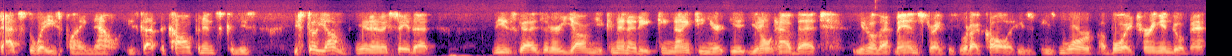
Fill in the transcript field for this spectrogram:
that's the way he's playing now. He's got the confidence because he's he's still young, and I say that these guys that are young, you come in at 18, 19, you're, you you don't have that you know that man strength is what I call it. He's he's more a boy turning into a man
